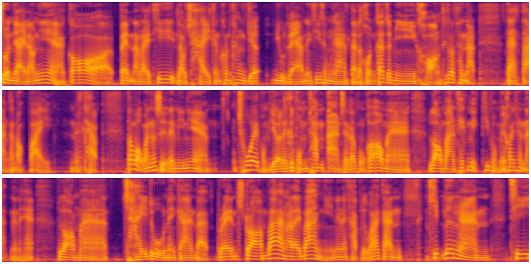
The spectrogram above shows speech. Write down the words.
ส่วนใหญ่แล้วเนี่ยก็เป็นอะไรที่เราใช้กันค่อนข้างเยอะอยู่แล้วในที่ทำงาน แต่ละคนก็จะมีของที่เราถนัดแตกต่างกันออกไปนะครับต้องบอกว่าหนังสือเล่มนี้เนี่ยช่วยผมเยอะเลยคือผมทำอ่านเสร็จแล้วผมก็เอามาลองบางเทคนิคที่ผมไม่ค่อยถนัดนะฮะลองมา ใช้ดูในการแบบ brainstorm บ้างอะไรบ้างอย่างนี้เนี่ยนะครับ หรือว่าการคิดเรื่องงานที่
